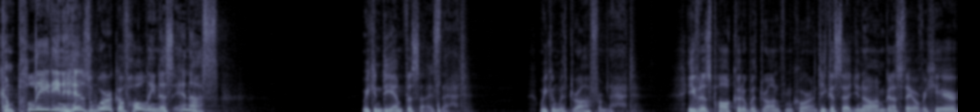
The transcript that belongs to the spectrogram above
completing his work of holiness in us. We can de emphasize that, we can withdraw from that. Even as Paul could have withdrawn from Corinth, he could have said, You know, I'm going to stay over here.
